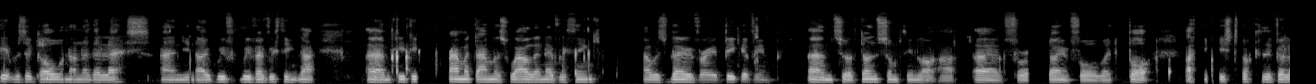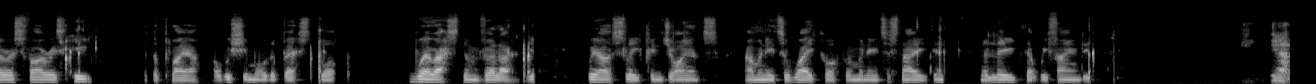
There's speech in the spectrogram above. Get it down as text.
it was a goal nonetheless. And you know, with with everything that um, he did Ramadan as well and everything, I was very very big of him. um, to have done something like that uh, for going forward. But I think he's took the Villa as far as he as a player. I wish him all the best, but we're Aston Villa. We are sleeping giants, and we need to wake up and we need to stay in the league that we founded. Yeah,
